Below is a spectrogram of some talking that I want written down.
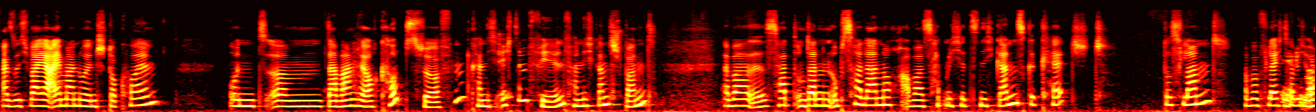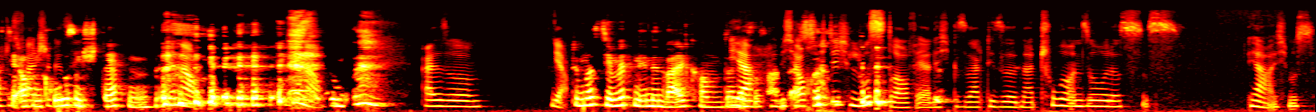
also ich war ja einmal nur in Stockholm und ähm, da waren wir auch Couchsurfen, kann ich echt empfehlen, fand ich ganz spannend. Aber es hat, und dann in Uppsala noch, aber es hat mich jetzt nicht ganz gecatcht, das Land. Aber vielleicht ja, habe ich auch das ja auch in großen gesehen. Städten. Genau. genau. Also ja. Du musst hier mitten in den Wald kommen. Dann ja, habe ich auch richtig Lust drauf, ehrlich gesagt. Diese Natur und so, das ist, ja, ich muss,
